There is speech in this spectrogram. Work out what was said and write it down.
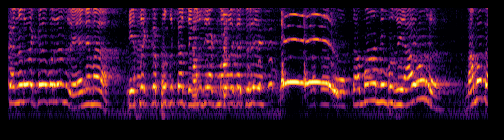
ಕನ್ನಡದಾಗ ಕೇಳ್ಬಾರ್ದಂದ್ರೆ ನಿಮ್ಮ ಕೆಸಕ್ಕ ಪುಸಕ್ಕ ಜಗದ ಯಾಕೆ ಮಾಡ್ಲಕತ್ತೀರಿ ತಮ್ಮ ನಿಮ್ಮದು ಯಾವ ಊರು? ನಮದ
